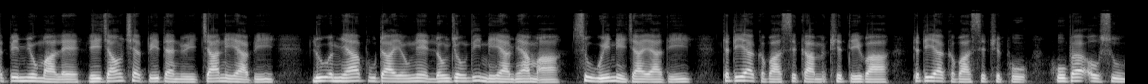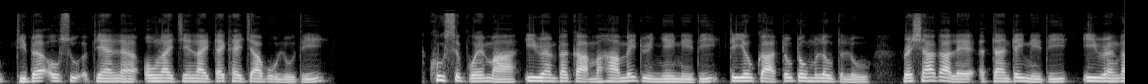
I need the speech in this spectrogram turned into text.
အပစ်မြို့မှာလည်းလေကြောင်းချက်ပေးတံတွေကြားနေရပြီးလူအများပူတာယုံနဲ့လုံခြုံသည့်နေရာများမှာစုဝေးနေကြရသည် တတိယကဘာစစ်ကမဖြစ်သေးပါတတိယကဘာစစ်ဖြစ်ဖို့ဟိုဘက်အုပ်စုဒီဘက်အုပ်စုအပြန်အလှန်အုံလိုက်ချင်းလိုက်တိုက်ခိုက်ကြဖို့လိုသည်အခုစစ်ပွဲမှာအီရန်ဘက်ကမဟာမိတ်တွေငြိမ်နေသည့်တရုတ်ကတုတ်တုံမလုပ်သလိုရုရှားကလည်းအတန်တိတ်နေသည့်အီရန်က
